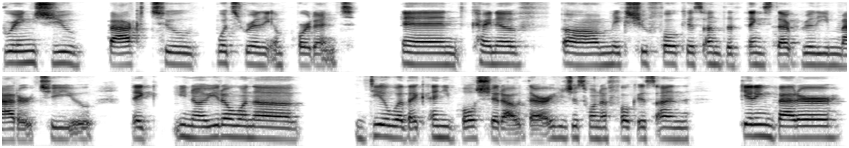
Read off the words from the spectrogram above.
brings you back to what's really important and kind of um, makes you focus on the things that really matter to you. Like you know you don't want to deal with like any bullshit out there. You just want to focus on getting better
